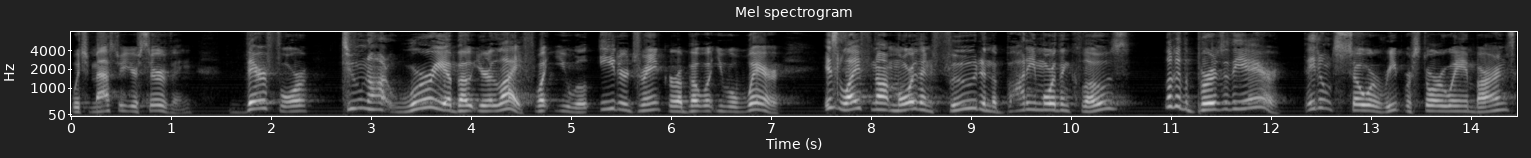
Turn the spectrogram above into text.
which master you're serving, therefore, do not worry about your life, what you will eat or drink, or about what you will wear. Is life not more than food and the body more than clothes? Look at the birds of the air. They don't sow or reap or store away in barns,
